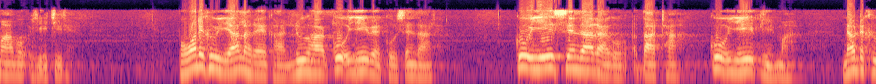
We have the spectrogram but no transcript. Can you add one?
မှားဖို့အရေးကြီးတယ်ဘဝတစ်ခုရလာတဲ့အခါလူဟာကိုယ်အရေးပဲကိုယ်စဉ်းစားတယ်ကိုယ်အရေးစဉ်းစားတာကိုအသာထားကိုယ်အရေးပြင်မှာနောက်တစ်ခု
